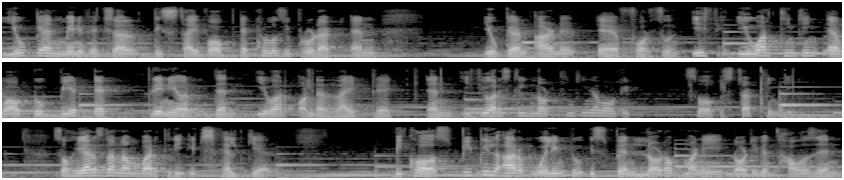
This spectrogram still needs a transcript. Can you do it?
You can manufacture this type of technology product and you can earn a fortune. If you are thinking about to be a techpreneur then you are on the right track. And if you are still not thinking about it so start thinking. So here's the number 3 it's healthcare because people are willing to spend lot of money not even thousand.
